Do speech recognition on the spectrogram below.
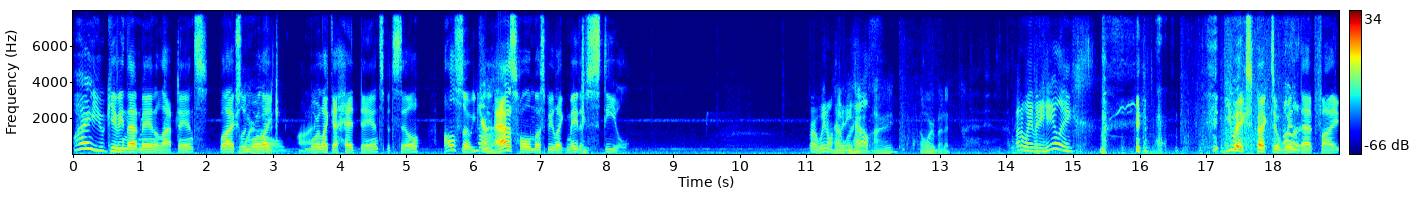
Why are you giving that man a lap dance? Well, actually, more like Oh, my. more like a head dance, but still. Also, your No. asshole must be like made of steel. Bro, we don't have That any health. All right, don't worry about it. I don't have any healing. You expect to win oh. that fight?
